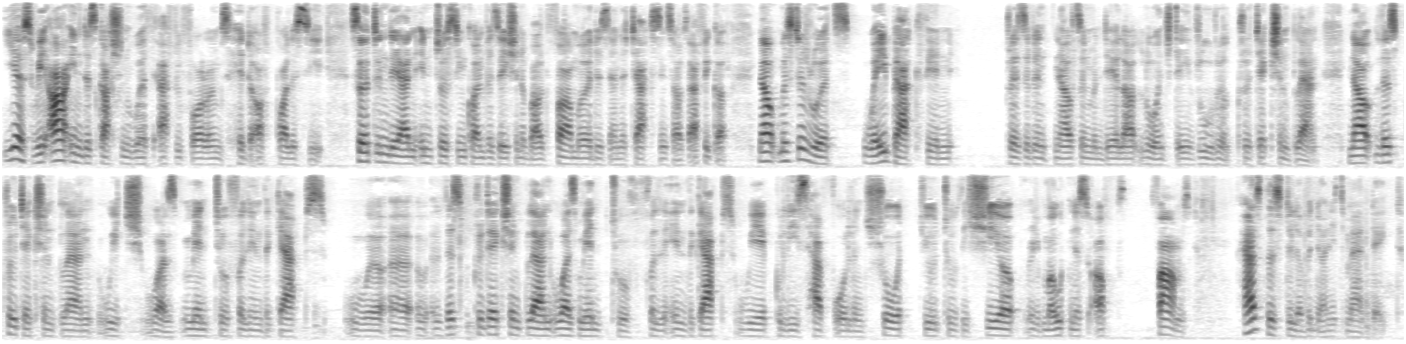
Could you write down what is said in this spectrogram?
Yes, we are in discussion with AfriForum's head of policy. Certainly an interesting conversation about farm murders and attacks in South Africa. Now, Mr. Roets, way back then, President Nelson Mandela launched a rural protection plan. Now, this protection plan, which was meant to fill in the gaps, uh, this protection plan was meant to fill in the gaps where police have fallen short due to the sheer remoteness of farms. Has this delivered on its mandate?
